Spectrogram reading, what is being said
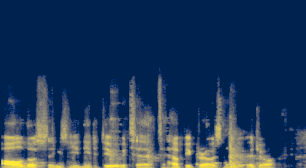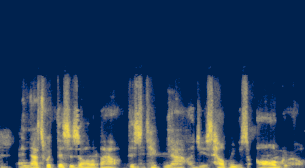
all of those things you need to do to, to help you grow as an individual. And that's what this is all about. This technology is helping us all grow,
